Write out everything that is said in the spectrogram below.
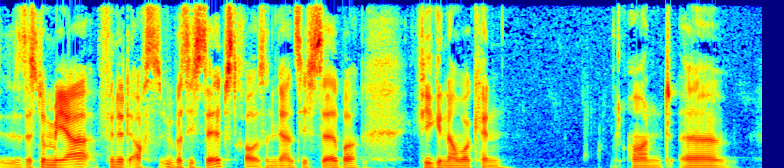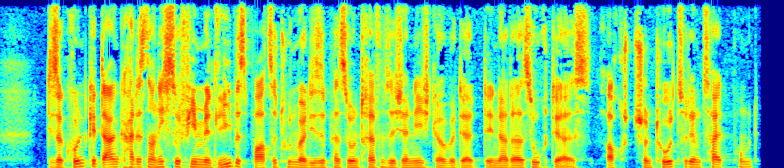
desto mehr findet er auch über sich selbst raus und lernt sich selber viel genauer kennen. Und äh, dieser Grundgedanke hat es noch nicht so viel mit Liebespaar zu tun, weil diese Personen treffen sich ja nie. Ich glaube, der, den er da sucht, der ist auch schon tot zu dem Zeitpunkt.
